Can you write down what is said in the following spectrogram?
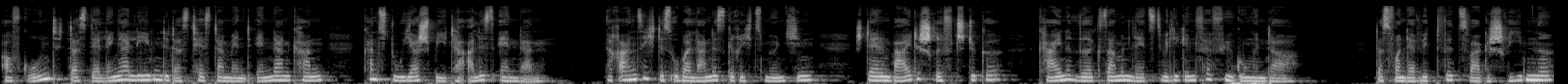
Aufgrund, dass der Längerlebende das Testament ändern kann, kannst du ja später alles ändern. Nach Ansicht des Oberlandesgerichts München stellen beide Schriftstücke keine wirksamen letztwilligen Verfügungen dar. Das von der Witwe zwar geschriebene,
